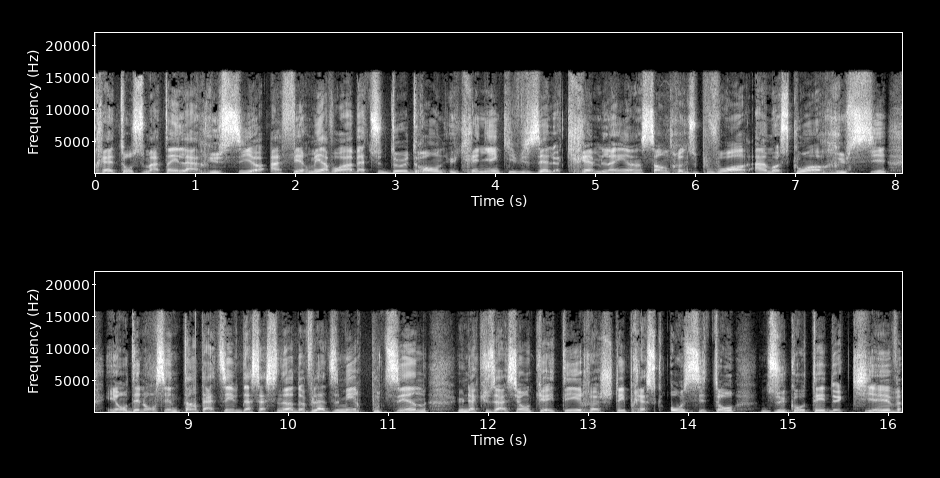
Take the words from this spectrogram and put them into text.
Très tôt ce matin, la Russie a affirmé avoir abattu deux drones ukrainiens qui visaient le Kremlin, un centre du pouvoir à Moscou en Russie, et ont dénoncé une tentative d'assassinat de Vladimir Poutine, une accusation qui a été rejetée presque aussitôt du côté de Kiev.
